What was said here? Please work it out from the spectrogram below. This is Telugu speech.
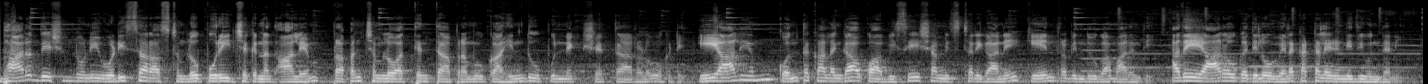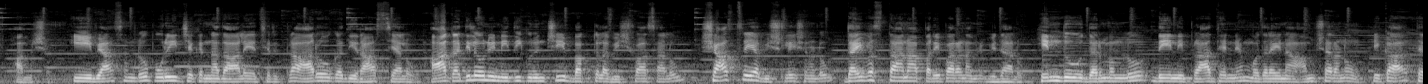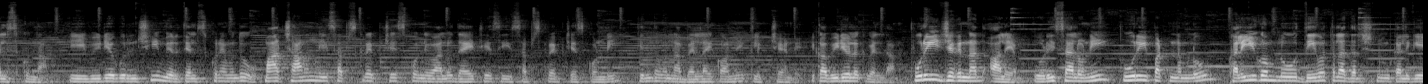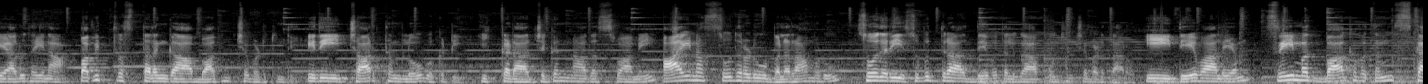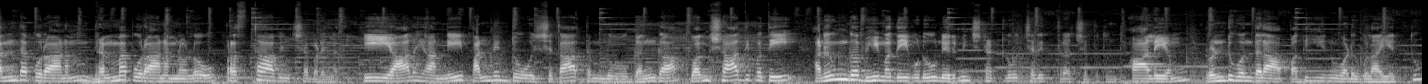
భారతదేశంలోని ఒడిశా రాష్ట్రంలో పూరి జగన్నాథ్ ఆలయం ప్రపంచంలో అత్యంత ప్రముఖ హిందూ పుణ్యక్షేత్రాలలో ఒకటి. ఈ ఆలయం కొంతకాలంగా ఒక విశేష మిస్టరీగానే కేంద్ర బిందువుగా మారింది. అదే ఆరో గదిలో వెలకట్టలేని నిధి ఉందని. అంశం. ఈ వ్యాసంలో పూరి జగన్నాథ ఆలయ చరిత్ర ఆరో గది రహస్యాలు ఆ గదిలోని నిధి గురించి భక్తుల విశ్వాసాలు శాస్త్రీయ విశ్లేషణలు దైవస్థాన పరిపాలన విధాలు హిందూ ధర్మంలో దీని ప్రాధాన్యం మొదలైన అంశాలను ఇక తెలుసుకుందాం. ఈ వీడియో గురించి మీరు తెలుసుకునే ముందు మా ఛానల్ని సబ్స్క్రైబ్ చేసుకునే వాళ్ళు దయచేసి సబ్స్క్రైబ్ చేసుకోండి. కింద ఉన్న బెల్ ఐకాన్ని క్లిక్ చేయండి. ఇక వీడియోలోకి వెళ్దాం. పూరి జగన్నాథ్ ఆలయం. ఒడిశాలోని పూరి పట్టణంలో కలియుగంలో దేవతల దర్శనం కలిగే అరుదైన పవిత్ర స్థల ఆధారంగా భావించబడుతుంది ఇది చార్థంలో ఒకటి. ఇక్కడ జగన్నాథ స్వామి ఆయన సోదరుడు బలరాముడు సోదరి సుభద్ర దేవతలుగా పూజించబడతారు. ఈ దేవాలయం శ్రీమద్ భాగవతం స్కంద పురాణం బ్రహ్మ పురాణంలో ప్రస్తావించబడినది. ఈ ఆలయాన్ని పన్నెండవ శతాబ్దంలో గంగా వంశాధిపతి అనుంగ భీమదేవుడు నిర్మించినట్లు చరిత్ర చెబుతుంది. ఆలయం రెండు వందల పదిహేను అడుగుల ఎత్తు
